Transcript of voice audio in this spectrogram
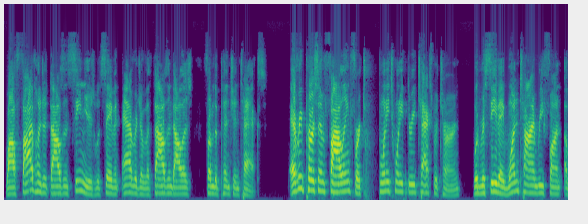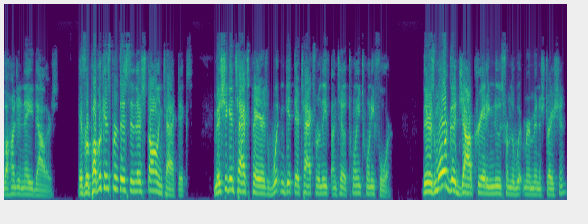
while 500,000 seniors would save an average of $1,000 from the pension tax. Every person filing for 2023 tax return would receive a one-time refund of $180. If Republicans persist in their stalling tactics, Michigan taxpayers wouldn't get their tax relief until 2024. There's more good job creating news from the Whitmer administration.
